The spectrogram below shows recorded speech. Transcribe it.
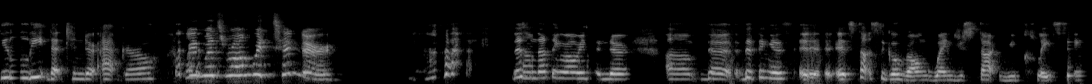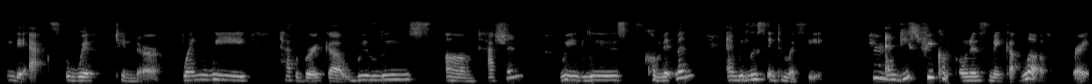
Delete that Tinder app, girl. Wait, what's wrong with Tinder? there's nothing wrong with Tinder. Um, the the thing is, it, it starts to go wrong when you start replacing the ex with Tinder. When we have a breakup, we lose um, passion, we lose commitment, and we lose intimacy. Hmm. And these three components make up love, right?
